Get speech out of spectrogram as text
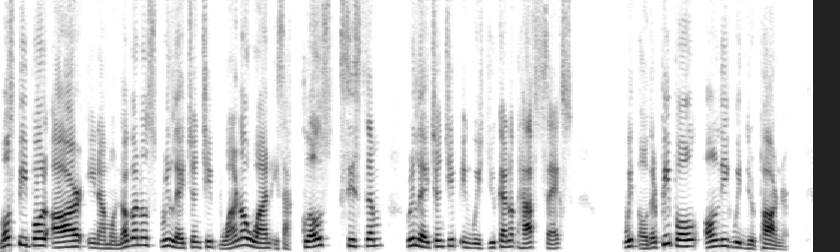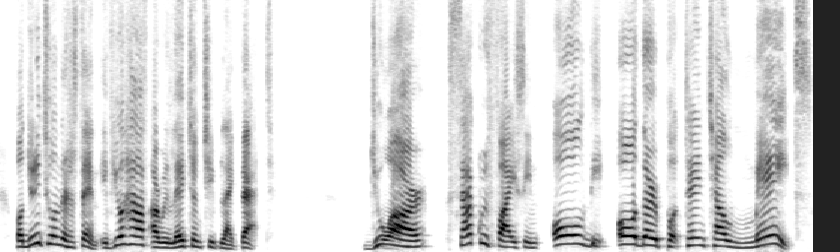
Most people are in a monogamous relationship. One on one is a closed system relationship in which you cannot have sex with other people, only with your partner. But you need to understand if you have a relationship like that, you are sacrificing all the other potential mates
